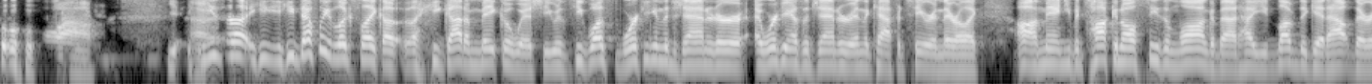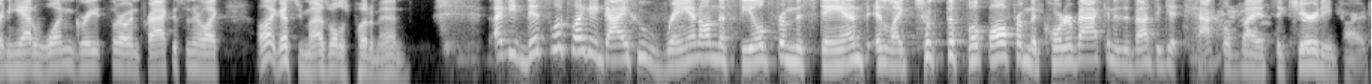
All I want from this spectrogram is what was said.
wow. He's uh, he he definitely looks like a he got a make a wish. He was he was working in the janitor, uh, working as a janitor in the cafeteria, and they were like, "Oh man, you've been talking all season long about how you'd love to get out there." And he had one great throw in practice, and they're like, "Well, I guess we might as well just put him in." I mean, this looks like a guy who ran on the field from the stands and like took the football from the quarterback and is about to get tackled by a security guard.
